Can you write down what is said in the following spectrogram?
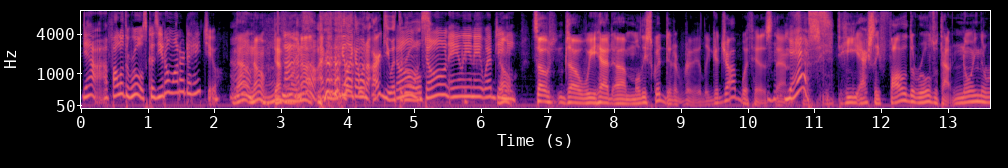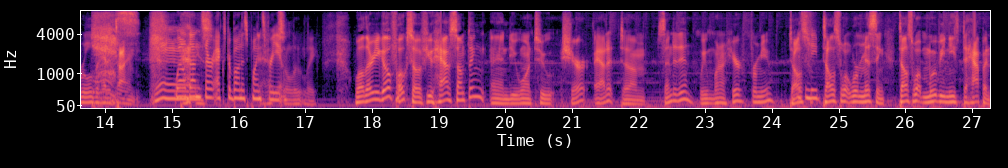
yeah, follow the rules because you don't want her to hate you. No, Oh. no, definitely I don't not. know. I kind of feel like I want to argue with don't, the rules. Don't alienate Web No. So, so we had um, Moldy Squid did a really good job with his. Then Yes. he, he actually followed the rules without knowing the rules ahead of time. Yes. Well done, sir. Extra bonus points for you. Absolutely. Well, there you go, folks. So if you have something and you want to share it, add it, um, send it in. We want to hear from you. Tell Yes, us, indeed. tell us what we're missing. Tell us what movie needs to happen.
